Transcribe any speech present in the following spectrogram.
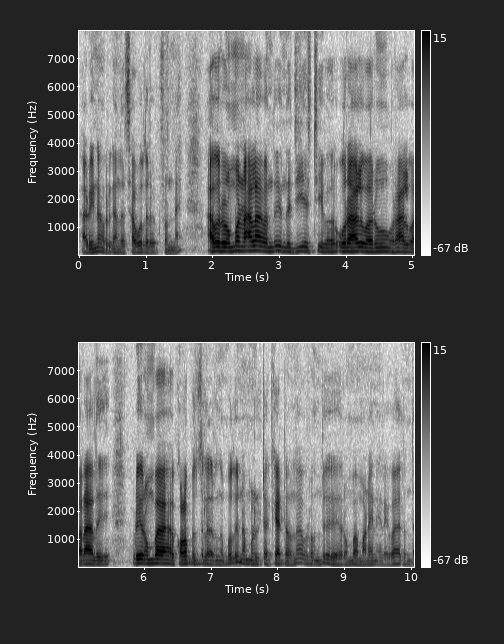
அப்படின்னு அவருக்கு அந்த சகோதரருக்கு சொன்னேன். அவர் ரொம்ப நாளாக வந்து இந்த ஜிஎஸ்டி ஒரு ஆள் வரும் ஒரு ஆள் வராது இப்படி ரொம்ப குழப்பத்தில் இருந்தபோது நம்மள்கிட்ட கேட்டோம்ல அவர் வந்து ரொம்ப மனநிறைவாக இருந்தார்.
